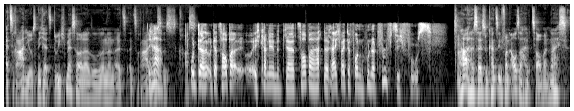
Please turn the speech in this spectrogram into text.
als Radius, nicht als Durchmesser oder so, sondern als, als Radius Ja, ist krass. Und der, und der Zauber, ich kann der Zauber hat eine Reichweite von 150 Fuß. Aha, das heißt, du kannst ihn von außerhalb zaubern. Nice.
